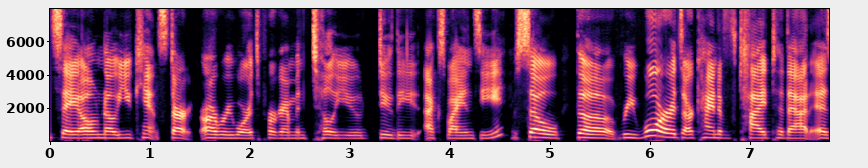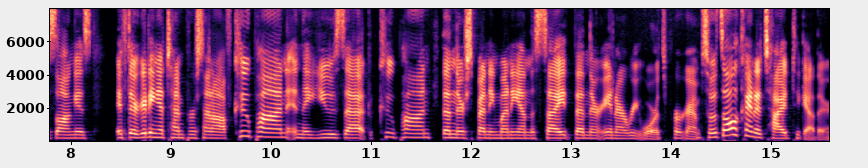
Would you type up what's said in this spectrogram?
say, oh no, you can't start our rewards program until you do the X, Y, and Z. So the rewards are kind of tied to that as long as if they're getting a 10% off coupon and they use that coupon, then they're spending money on the site, then they're in our rewards program. So it's all kind of tied together.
